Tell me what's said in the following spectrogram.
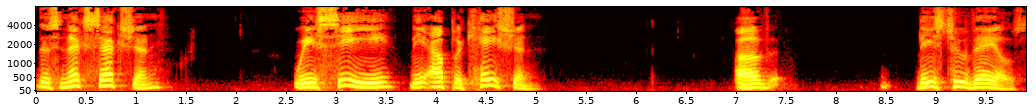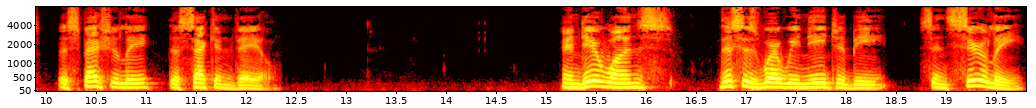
this next section, we see the application of these two veils, especially the second veil. And dear ones, this is where we need to be sincerely,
